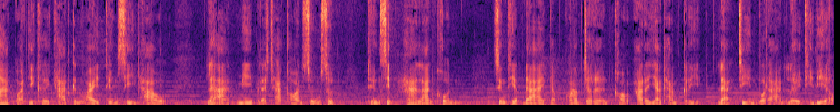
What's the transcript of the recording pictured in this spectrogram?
มากกว่าที่เคยคาดกันไว้ถึง 4 เท่า และอาจมีประชากรสูงสุดถึง 15 ล้านคน ซึ่งเทียบได้กับความเจริญของอารยธรรมกรีกและจีนโบราณเลยทีเดียว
